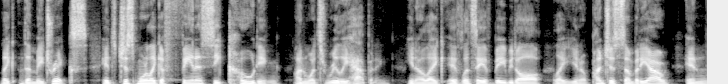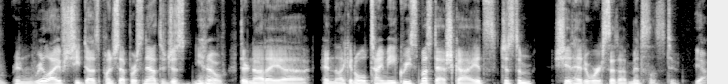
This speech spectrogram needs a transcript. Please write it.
like the Matrix. It's just more like a fantasy coding on what's really happening. You know, like if let's say if Baby Doll like you know punches somebody out in in real life, she does punch that person out. They're just you know they're not a uh, and like an old timey greased mustache guy. It's just some shithead who works at a mental institute. Yeah.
